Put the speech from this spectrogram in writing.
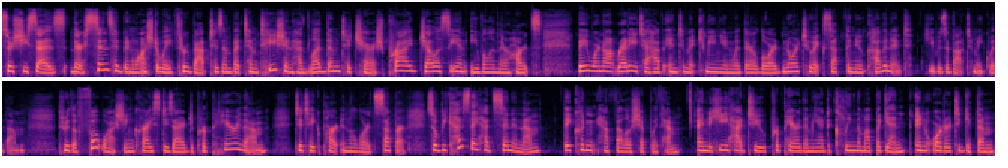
So she says, their sins had been washed away through baptism, but temptation had led them to cherish pride, jealousy, and evil in their hearts. They were not ready to have intimate communion with their Lord, nor to accept the new covenant he was about to make with them. Through the foot washing, Christ desired to prepare them to take part in the Lord's Supper. So because they had sin in them, they couldn't have fellowship with him. And he had to prepare them, he had to clean them up again in order to get them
